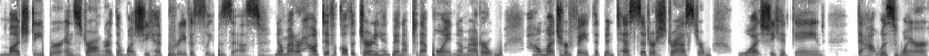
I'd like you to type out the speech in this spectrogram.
much deeper and stronger than what she had previously possessed. No matter how difficult the journey had been up to that point, no matter how much her faith had been tested or stressed or what she had gained, that was where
